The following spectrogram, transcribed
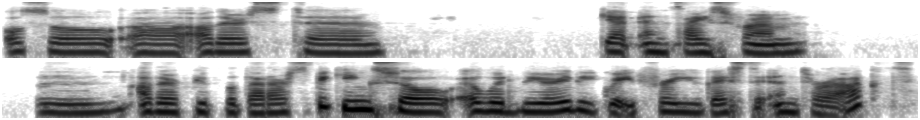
also uh, others to get insights from um, other people that are speaking. So it would be really great for you guys to interact.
